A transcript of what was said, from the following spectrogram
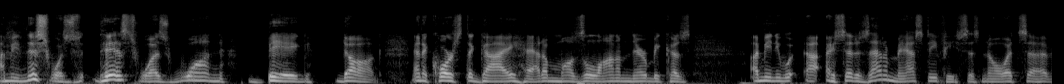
I mean, this was this was one big dog, and of course the guy had a muzzle on him there because, I mean, he, I said, "Is that a mastiff?" He says, "No, it's a,"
